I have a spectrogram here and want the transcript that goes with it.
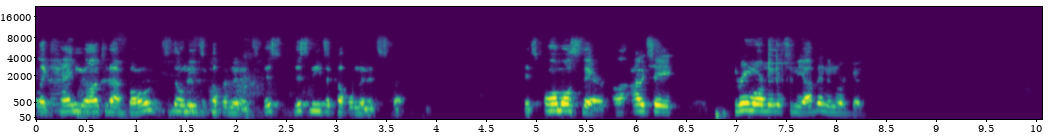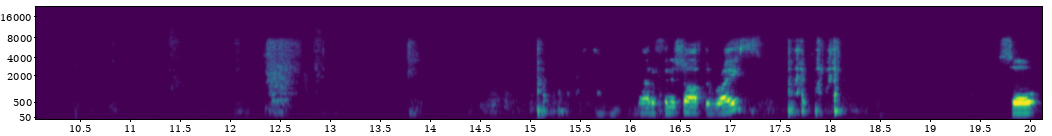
like hanging on to that bone, it still needs a couple minutes. This this needs a couple minutes still. It's almost there. Uh, I would say three more minutes in the oven and we're good. Now to finish off the rice. So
